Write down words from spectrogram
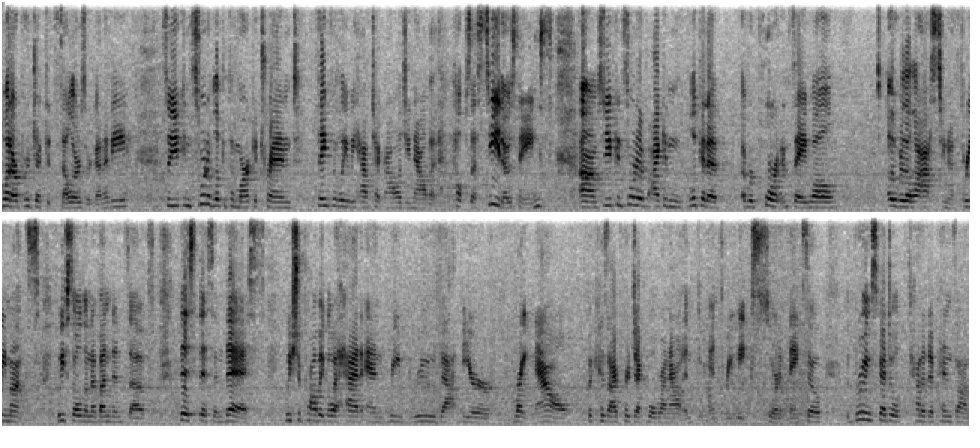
what our projected sellers are going to be. So you can sort of look at the market trend. Thankfully, we have technology now that helps us see those things. Um, so you can sort of, I can look at a, a report and say, well, over the last, you know, three months, we've sold an abundance of this, this, and this. We should probably go ahead and rebrew that beer right now because I project we'll run out in, in three weeks, sort of thing. So the brewing schedule kind of depends on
